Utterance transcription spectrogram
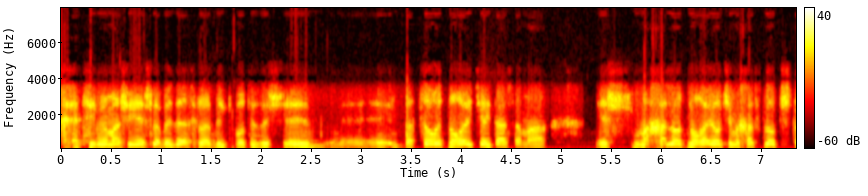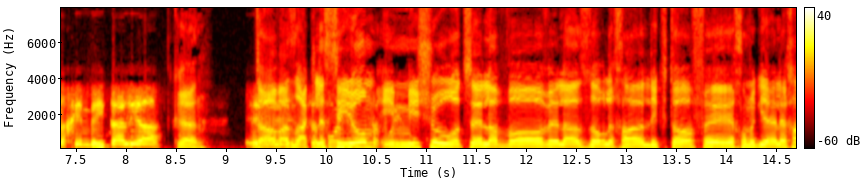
אה, חצי ממה שיש לה בדרך כלל בעקבות איזה ש... בצורת נוראית שהייתה שם. יש מחלות נוראיות שמחסלות שטחים באיטליה. כן. טוב, אז רק לסיום, אם מישהו רוצה לבוא ולעזור לך לקטוף, אה, איך הוא מגיע אליך?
